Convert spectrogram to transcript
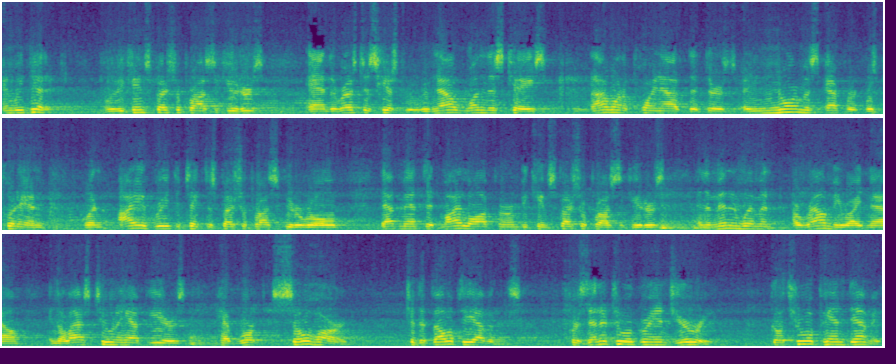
and we did it. We became special prosecutors, and the rest is history. We've now won this case, and I want to point out that there's enormous effort was put in when I agreed to take the special prosecutor role. That meant that my law firm became special prosecutors, and the men and women around me right now in the last two and a half years have worked so hard to develop the evidence, present it to a grand jury, go through a pandemic,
